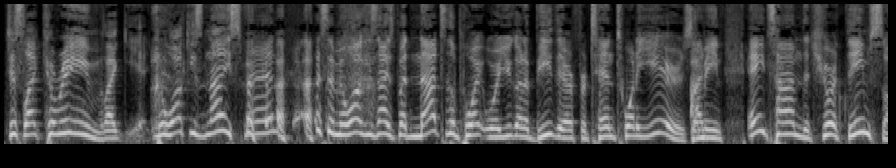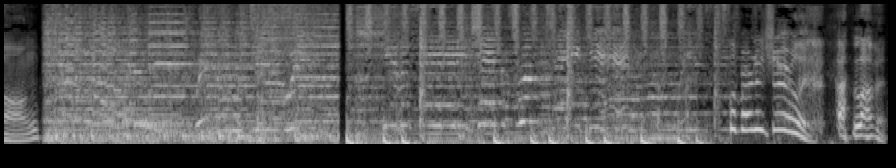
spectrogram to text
just like Kareem, like Milwaukee's nice, man. Listen, Milwaukee's nice, but not to the point where you're going to be there for 10, 20 years. I, I- mean, anytime that your theme song, Laverne and Shirley. I love it.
